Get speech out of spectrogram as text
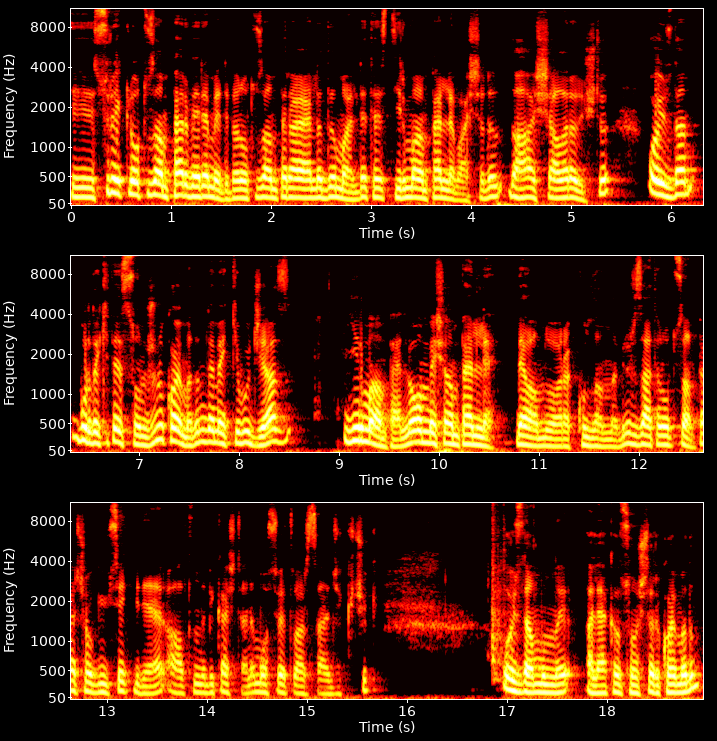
e, sürekli 30 amper veremedi. Ben 30 amper ayarladığım halde test 20 amperle başladı. Daha aşağılara düştü. O yüzden buradaki test sonucunu koymadım. Demek ki bu cihaz 20 amperle 15 amperle devamlı olarak kullanılabilir. Zaten 30 amper çok yüksek bir değer. Altında birkaç tane MOSFET var sadece küçük. O yüzden bununla alakalı sonuçları koymadım.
